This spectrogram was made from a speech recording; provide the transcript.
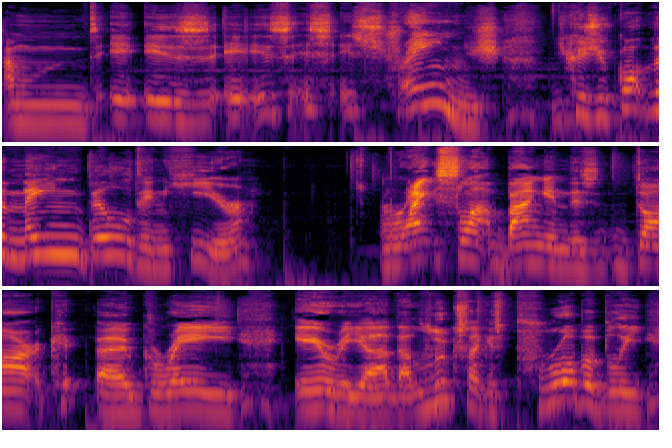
and it is it is it's, it's strange because you've got the main building here right slap bang in this dark uh, grey area that looks like it's probably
